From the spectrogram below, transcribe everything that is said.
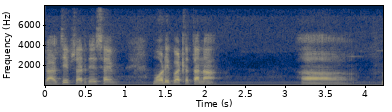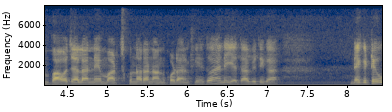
రాజ్దీప్ సర్దేశాయ్ మోడీ పట్ల తన భావజాలాన్ని ఏం మార్చుకున్నారని అనుకోవడానికి లేదు. ఆయన యథావిధిగా నెగిటివ్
